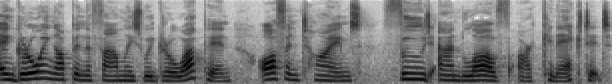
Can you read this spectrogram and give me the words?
And growing up in the families we grow up in, oftentimes food and love are connected.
